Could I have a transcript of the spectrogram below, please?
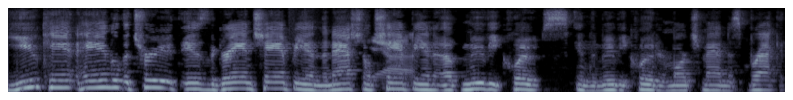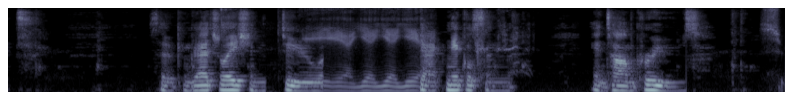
You can't handle the truth is the grand champion, the national Yeah. champion of movie quotes in the movie quoter March Madness bracket. So congratulations to Yeah, yeah, yeah, yeah. Jack Nicholson and Tom Cruise. Sir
